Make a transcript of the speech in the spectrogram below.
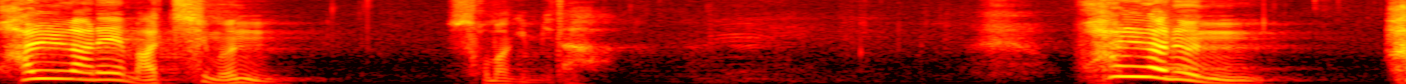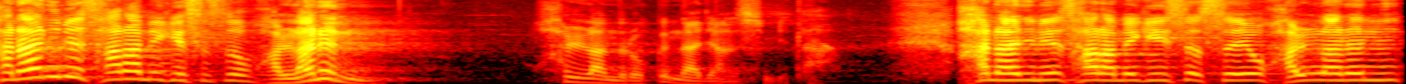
환란의 마침은 소망입니다. 환란은 하나님의 사람에게 있어서 환란은 환란으로 끝나지 않습니다. 하나님의 사람에게 있어서의 환란은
